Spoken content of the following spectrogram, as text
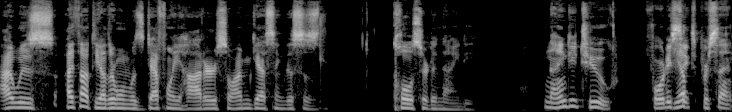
I was I thought the other one was definitely hotter, so I'm guessing this is closer to 90. 92, 46%.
